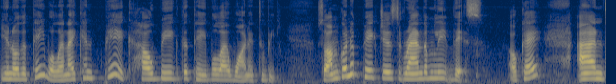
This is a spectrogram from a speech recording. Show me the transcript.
you know, the table and I can pick how big the table I want it to be. So I'm going to pick just randomly this, okay? And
